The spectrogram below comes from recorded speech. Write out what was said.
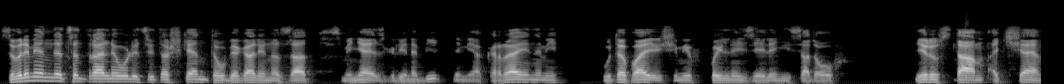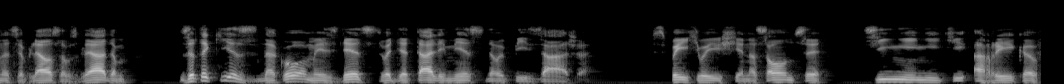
Современные центральные улицы Ташкента убегали назад, сменяясь глинобитными окраинами, утопающими в пыльной зелени садов, и Рустам отчаянно цеплялся взглядом за такие знакомые с детства детали местного пейзажа, вспыхивающие на солнце синие нити арыков,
